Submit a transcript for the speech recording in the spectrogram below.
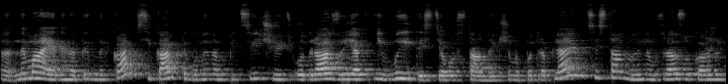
е, немає негативних карт. Всі карти вони нам підсвічують одразу, як і вийти з цього стану. Якщо ми потрапляємо в цей стан, вони нам зразу кажуть,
